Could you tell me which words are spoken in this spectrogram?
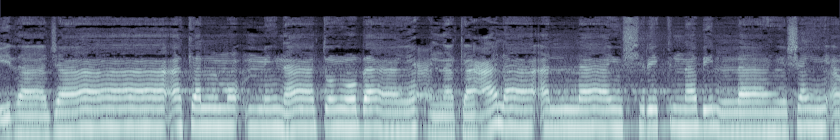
إذا جاءك المؤمنات يبايعنك على ألا يشركن بالله شيئا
